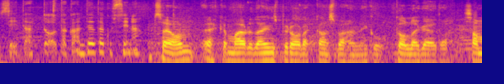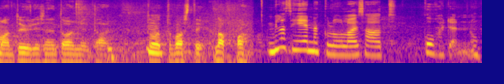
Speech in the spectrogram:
sitä tuolta kantilta kuin sinä. Se on, ehkä mä yritän inspiroida myös vähän niin kollegoita saman tyyliseen toimintaan. Toivottavasti nappaa. Millaisia ennakkoluuloja sä oot kohdannut?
